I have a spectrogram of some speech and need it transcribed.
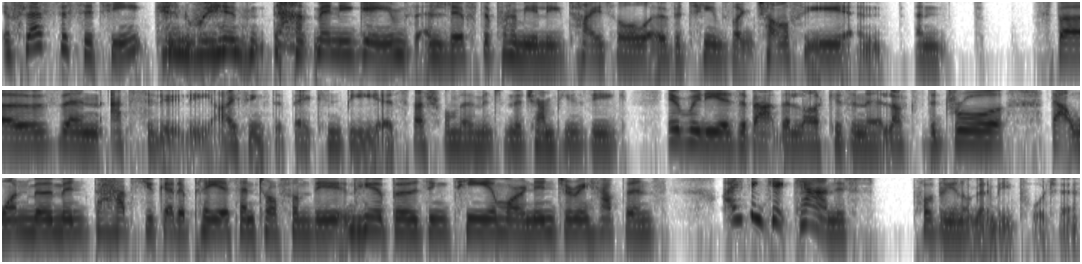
if Leicester City can win that many games and lift the Premier League title over teams like Chelsea and, and Spurs, then absolutely. I think that there can be a special moment in the Champions League. It really is about the luck, isn't it? Luck of the draw, that one moment, perhaps you get a player sent off from the, the opposing team or an injury happens. I think it can. It's probably not going to be Porto.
